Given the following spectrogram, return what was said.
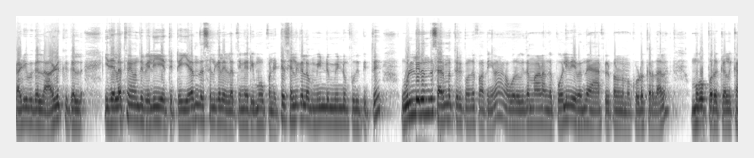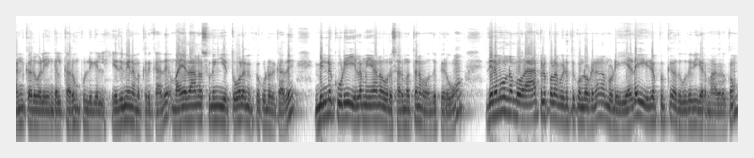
கழிவுகள் அழுக்குகள் இது எல்லாத்தையுமே வந்து வெளியேற்றிட்டு இறந்த செல்கள் எல்லாத்தையுமே ரிமூவ் பண்ணிவிட்டு செல்களை மீண்டும் மீண்டும் புதுப்பித்து உள்ளிருந்து சருமத்திற்கு வந்து பார்த்திங்கன்னா ஒரு விதமான அந்த பொலிவை வந்து ஆப்பிள் பழம் நம்ம கொடுக்கறதால முகப்பொருட்கள் கண் கருவளையங்கள் கரும்புள்ளிகள் எதுவுமே நமக்கு இருக்காது. வயதான சுருங்கிய தோலமைப்பு கூட இருக்காது. மின்னக்கூடிய இளமையான ஒரு சருமத்தை நம்ம வந்து பெறுவோம். தினமும் நம்ம ஒரு ஆப்பிள் பழம் எடுத்துக்கொண்டோம் அப்படின்னா நம்மளுடைய எடை இழப்புக்கு அது உதவிகரமாக இருக்கும்.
